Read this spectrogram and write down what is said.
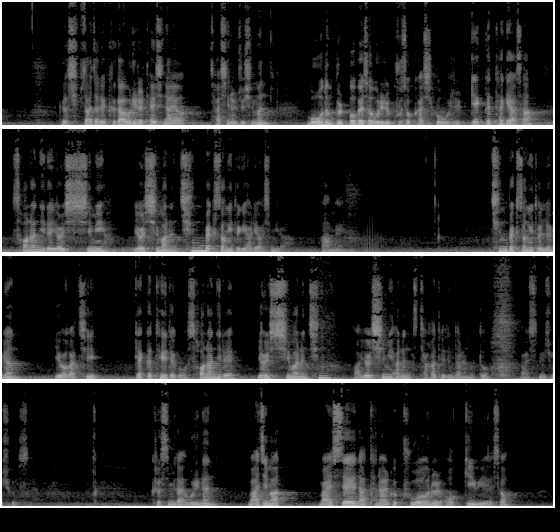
그래서 14절에 그가 우리를 대신하여 자신을 주심은 모든 불법에서 우리를 구속하시고 우리를 깨끗하게 하사 선한 일에 열심히 열심하는 친백성이 되게 하려 하십니다. 아멘. 친백성이 되려면 이와 같이 깨끗해야 되고 선한 일에 열심하는 친 아, 열심히 하는 자가 되야 된다는 것도 말씀해 주시고 있어요. 그렇습니다. 우리는 마지막 말세에 나타날 그 구원을 얻기 위해서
